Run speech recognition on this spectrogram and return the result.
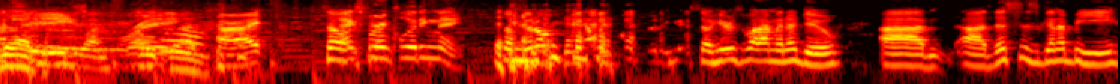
a good. big one. Great. All right. So Thanks for including me. So good old. So here's what I'm going to do. Um, uh, this is going to be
